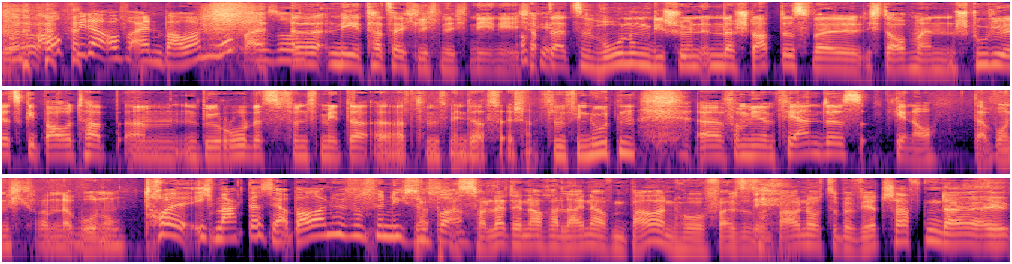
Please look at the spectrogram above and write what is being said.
Und auch wieder auf einen Bauernhof? Also Äh, nee, tatsächlich nicht. Nee, nee. Ich Okay. habe da jetzt eine Wohnung, die schön in der Stadt ist, weil ich da auch mein Studio jetzt gebaut habe. Ähm, ein Büro, das fünf Meter, äh, fünf Meter, schon, fünf Minuten äh, von mir entfernt ist. Genau, da wohne ich gerade in der Wohnung. toll, ich mag das ja. Bauernhöfe finde ich Ja, super. was soll er denn auch alleine auf dem Bauernhof? Also so einen Bauernhof zu bewirtschaften, da äh,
